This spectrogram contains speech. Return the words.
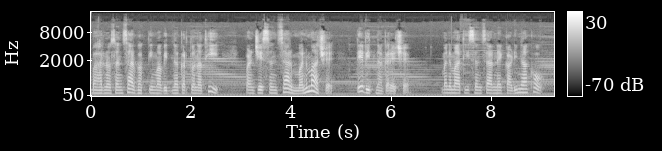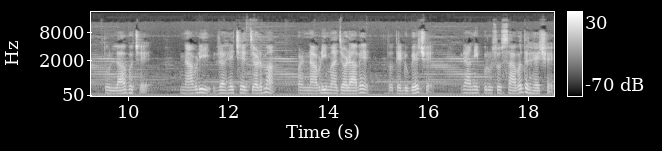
બહારનો સંસાર ભક્તિમાં વિઘ્ન કરતો નથી પણ જે સંસાર મનમાં છે, તે વિઘ્ન કરે છે. મનમાંથી સંસારને કાઢી નાખો તો લાભ છે. નાવડી રહે છે જળમાં, પણ નાવડીમાં જળ આવે તો તે ડૂબે છે. જ્ઞાની પુરુષો સાવધ રહે છે.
